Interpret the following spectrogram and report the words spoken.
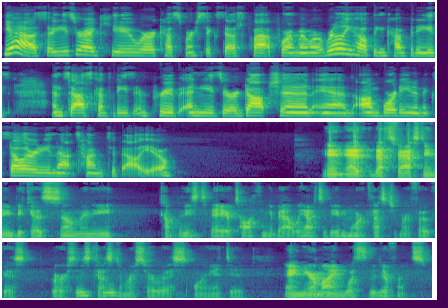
Yeah, so User IQ, we're a customer success platform, and we're really helping companies and SaaS companies improve end user adoption and onboarding and accelerating that time to value. And that's fascinating because so many companies today are talking about we have to be more customer focused versus mm-hmm. customer service oriented. And in your mind, what's the difference?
